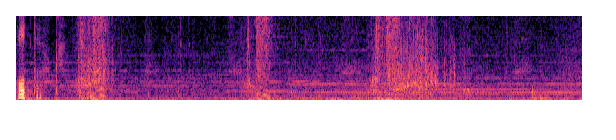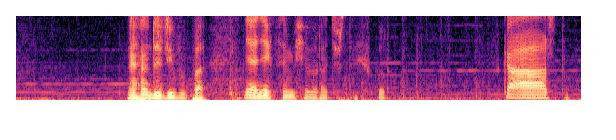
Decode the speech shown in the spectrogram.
O tak. GGWP. Nie, nie chce mi się brać już tych skór. Skacz tu.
